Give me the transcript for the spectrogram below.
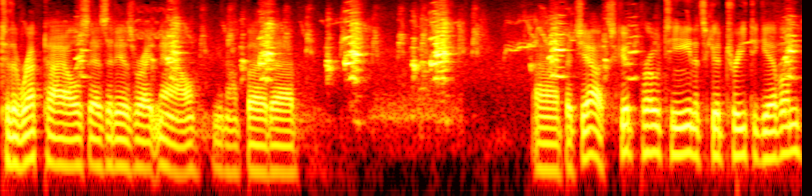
to the reptiles as it is right now, you know, but, uh, uh, but yeah, it's good protein. It's a good treat to give them.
